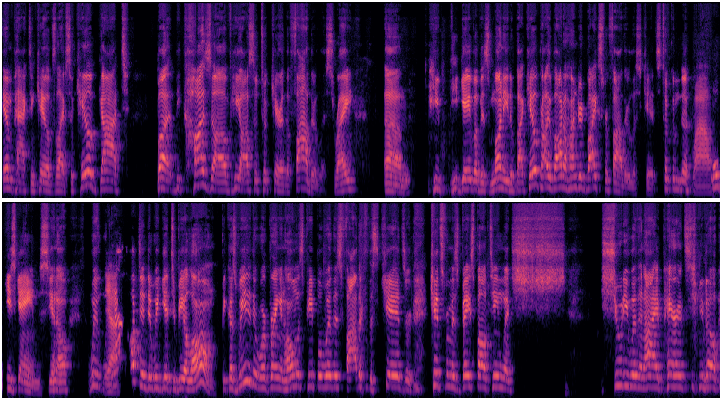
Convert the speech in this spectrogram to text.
impact in Caleb's life. So Caleb got, but because of he also took care of the fatherless, right? Um, he he gave of his money to buy. Caleb probably bought a hundred bikes for fatherless kids. Took them to Wow. Yankees games. You know, we Yeah. not often did we get to be alone because we either were bringing homeless people with us, fatherless kids, or kids from his baseball team sh- shooty with an eye parents. You know,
